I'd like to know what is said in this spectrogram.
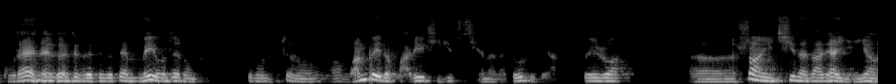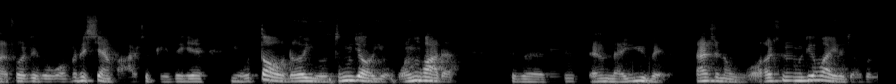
古代那个这个这个在没有这种这种这种完备的法律体系之前的呢，都是这样。所以说，呃，上一期呢，大家引用了说这个我们的宪法是给这些有道德、有宗教、有文化的这个人来预备的。但是呢，我是从另外一个角度来，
